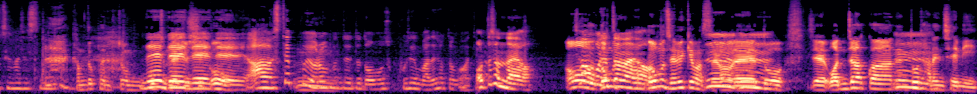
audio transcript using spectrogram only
고생하셨습니다. 감독판 좀, 네, 좀 네, 네, 내주시고. 네. 아, 스태프 음. 여러분들도 너무 고생 많으셨던 것 같아요. 어떠셨나요? 어, 처음 보셨잖아요. 너무, 너무 재밌게 봤어요. 음, 예, 음. 또 이제 원작과는 음. 또 다른 재미,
